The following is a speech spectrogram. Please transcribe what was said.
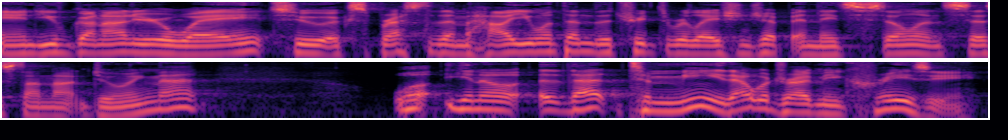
and you've gone out of your way to express to them how you want them to treat the relationship, and they still insist on not doing that, well, you know, that to me, that would drive me crazy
